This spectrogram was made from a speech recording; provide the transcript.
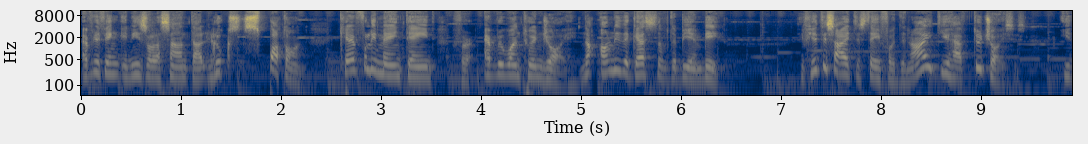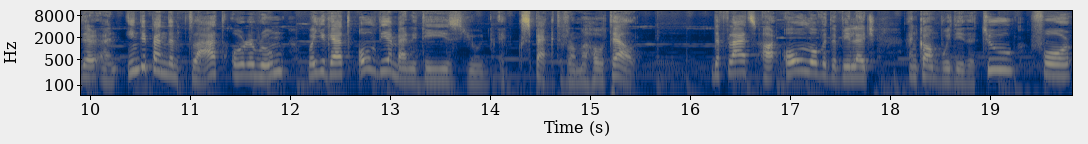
Everything in Isola Santa looks spot on, carefully maintained for everyone to enjoy, not only the guests of the B&B. If you decide to stay for the night, you have two choices. Either an independent flat or a room where you get all the amenities you'd expect from a hotel. The flats are all over the village and come with either 2, 4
